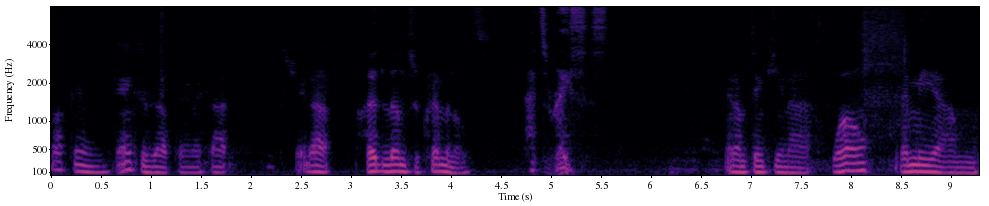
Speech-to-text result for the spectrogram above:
fucking gangsters out there. And I thought, straight up, hoodlums or criminals. That's racist. And I'm thinking, uh, well, let me, um,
